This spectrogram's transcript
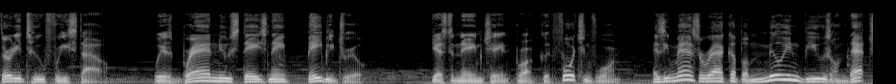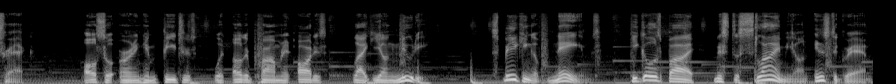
32 Freestyle with his brand new stage name Baby Drill. Guess the name change brought good fortune for him as he managed to rack up a million views on that track, also earning him features with other prominent artists like Young Nudy. Speaking of names, he goes by Mr. Slimy on Instagram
